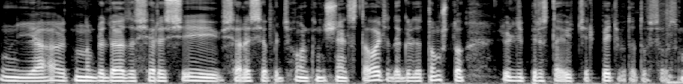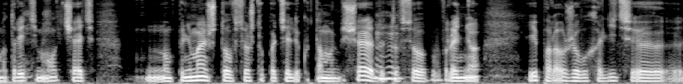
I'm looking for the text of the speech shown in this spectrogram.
Я наблюдаю за всей Россией, и вся Россия потихоньку начинает вставать. Это говорит о том, что люди перестают терпеть вот это все, смотреть и молчать. Но понимают, что все, что по телеку там обещают, mm-hmm. это все вранье. И пора уже выходить. Э,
